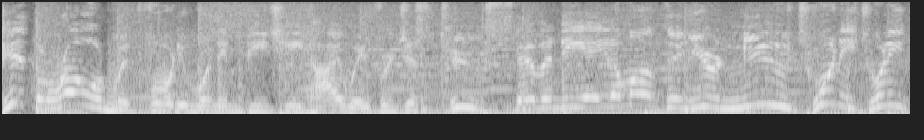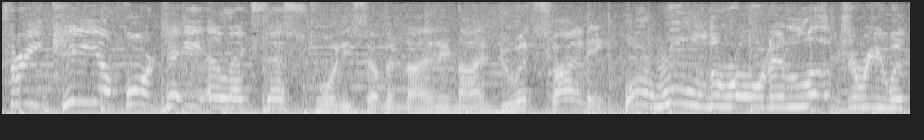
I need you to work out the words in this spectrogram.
Hit the road with 41 MPG Highway for just 278 a month in your new 2023 Kia Forte LXS $27.99 due at signing. Or rule the road in luxury with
